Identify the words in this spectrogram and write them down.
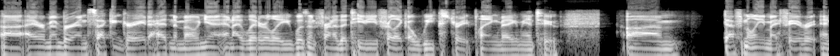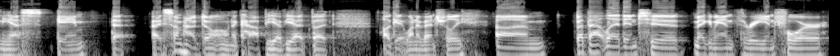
Uh, I remember in second grade, I had pneumonia and I literally was in front of the TV for like a week straight playing Mega Man 2. Um, definitely my favorite NES game that I somehow don't own a copy of yet, but I'll get one eventually. Um, but that led into Mega Man 3 and 4.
